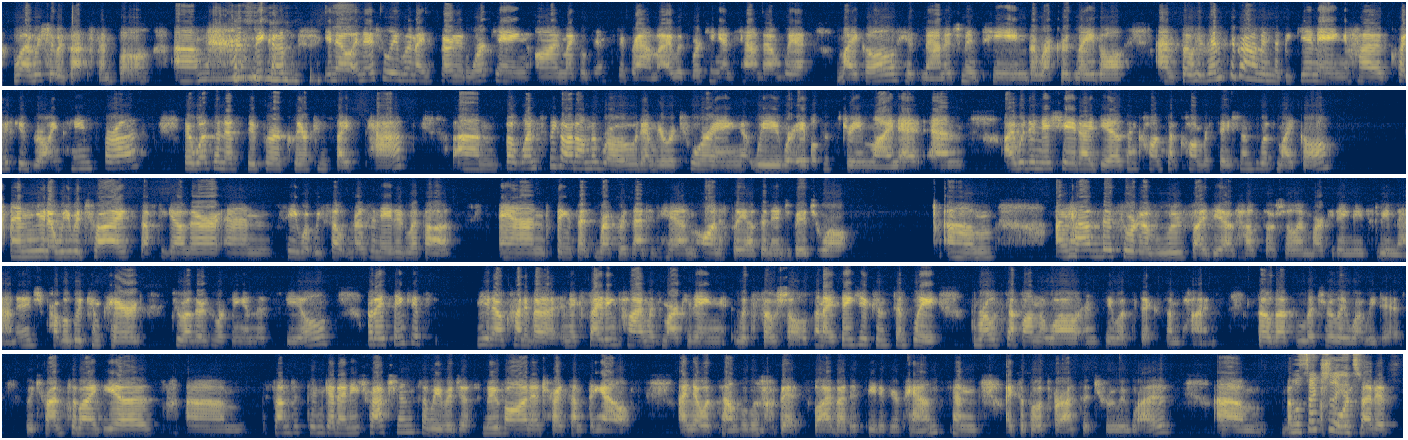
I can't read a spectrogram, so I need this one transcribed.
Well, I wish it was that simple. Um, because, you know, initially when I started working on Michael's Instagram, I was working in tandem with Michael, his management team, the record label. And so his Instagram in the beginning had quite a few growing pains for us. There wasn't a super clear, concise path. Um, but once we got on the road and we were touring, we were able to streamline it. And I would initiate ideas and concept conversations with Michael and you know we would try stuff together and see what we felt resonated with us and things that represented him honestly as an individual. Um, i have this sort of loose idea of how social and marketing needs to be managed probably compared to others working in this field. But i think it's you know, kind of a, an exciting time with marketing with socials. And I think you can simply throw stuff on the wall and see what sticks sometimes. So that's literally what we did. We tried some ideas. Um, some just didn't get any traction, so we would just move on and try something else. I know it sounds a little bit fly by the seat of your pants, and I suppose for us it truly was. Um, but well, it's actually it's,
